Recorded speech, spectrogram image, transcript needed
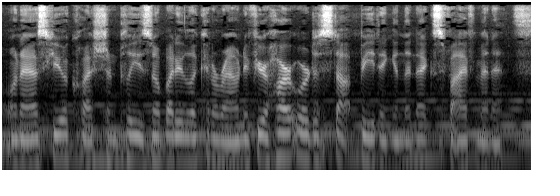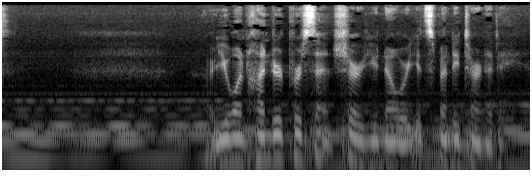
I want to ask you a question. Please, nobody looking around. If your heart were to stop beating in the next five minutes, Are you 100% sure you know where you'd spend eternity?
